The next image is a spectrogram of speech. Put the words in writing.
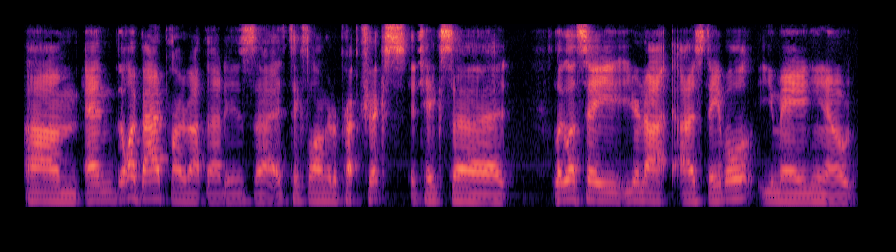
Um, and the only bad part about that is uh, it takes longer to prep tricks. It takes uh, like let's say you're not as stable, you may you know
